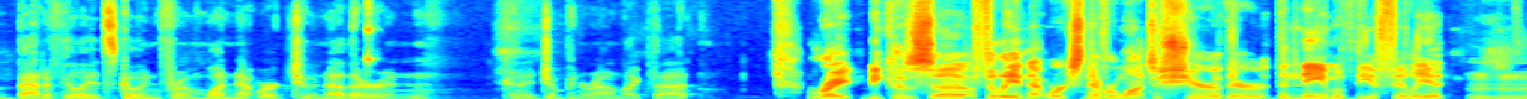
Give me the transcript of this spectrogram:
bad affiliates going from one network to another and kind of jumping around like that. Right, because uh, affiliate networks never want to share their the name of the affiliate. Mm-hmm.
